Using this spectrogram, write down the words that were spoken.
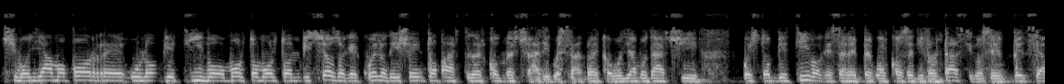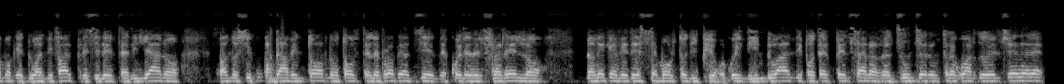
ci vogliamo porre un obiettivo molto molto ambizioso che è quello dei 100 partner commerciali quest'anno. Ecco, vogliamo darci questo obiettivo che sarebbe qualcosa di fantastico se pensiamo che due anni fa il presidente Arigliano quando si guardava intorno tolte le proprie aziende e quelle del fratello non è che vedesse molto di più, quindi in due anni poter pensare a raggiungere un traguardo del genere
